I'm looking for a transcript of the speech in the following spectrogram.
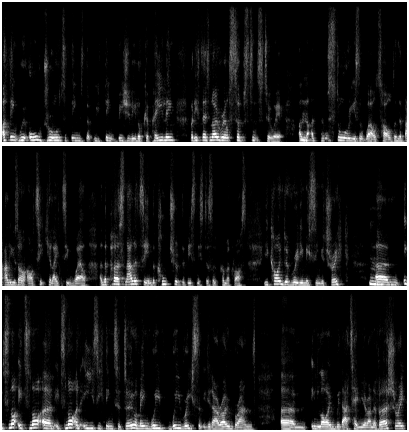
I think we're all drawn to things that we think visually look appealing, but if there's no real substance to it, and, mm. and, the story isn't well told and the values aren't articulated well and the personality and the culture of the business doesn't come across you're kind of really missing a trick mm. um, it's not it's not um, it's not an easy thing to do i mean we we recently did our own brand um, in line with our 10 year anniversary.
